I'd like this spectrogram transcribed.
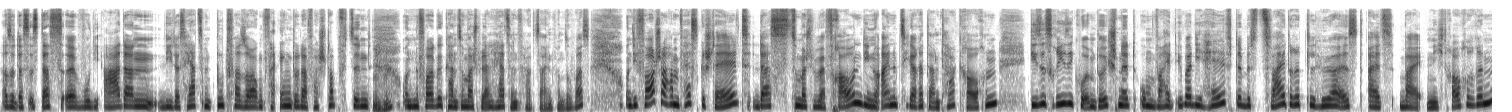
Also das ist das, äh, wo die Adern, die das Herz mit Blut versorgen, verengt oder verstopft sind. Mhm. Und eine Folge kann zum Beispiel ein Herzinfarkt sein von sowas. Und die Forscher haben festgestellt, dass zum Beispiel bei Frauen, die nur eine Zigarette am Tag rauchen, dieses Risiko im Durchschnitt um weit über die Hälfte bis zwei Drittel höher ist als bei Nichtraucherinnen.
